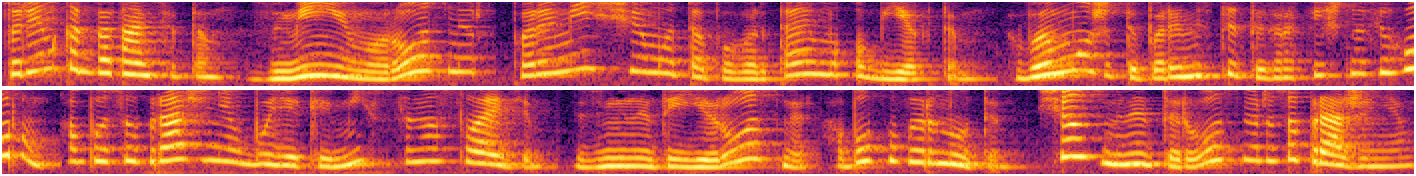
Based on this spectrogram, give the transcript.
Сторінка 12. Змінюємо розмір, переміщуємо та повертаємо об'єкти. Ви можете перемістити графічну фігуру або зображення в будь-яке місце на слайді, змінити її розмір або повернути. Щоб змінити розмір зображення,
